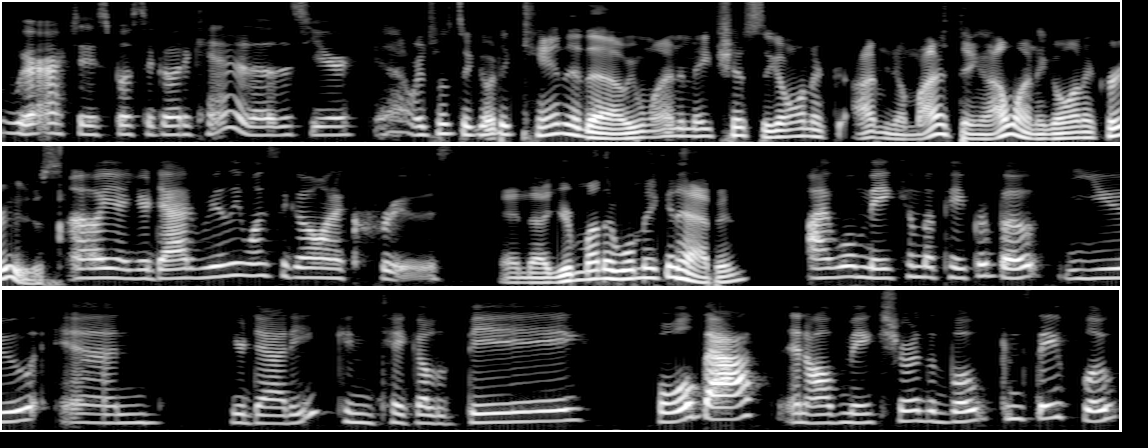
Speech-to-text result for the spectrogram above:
We're actually supposed to go to Canada this year. Yeah, we're supposed to go to Canada. We wanted to make trips to go on a. I you know, my thing. I want to go on a cruise, Oh yeah, your dad really wants to go on a cruise. and uh, your mother will make it happen. I will make him a paper boat. You and your daddy can take a big full bath, and I'll make sure the boat can stay afloat.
